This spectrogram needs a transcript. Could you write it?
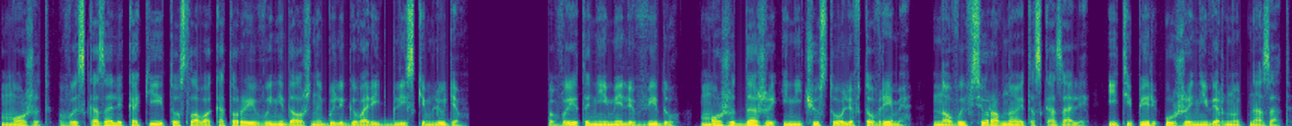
Может, вы сказали какие-то слова, которые вы не должны были говорить близким людям. Вы это не имели в виду, может, даже и не чувствовали в то время, но вы все равно это сказали, и теперь уже не вернуть назад.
